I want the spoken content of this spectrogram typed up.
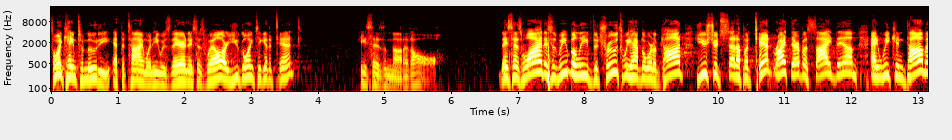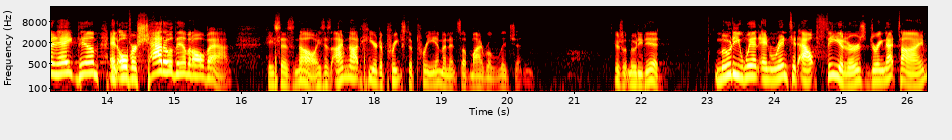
Someone came to Moody at the time when he was there, and they says, "Well, are you going to get a tent?" He says, "Not at all." They says, why? They says, we believe the truth. We have the word of God. You should set up a tent right there beside them, and we can dominate them and overshadow them and all that. He says, no. He says, I'm not here to preach the preeminence of my religion. Here's what Moody did. Moody went and rented out theaters during that time.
